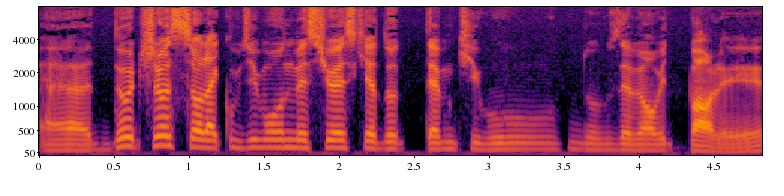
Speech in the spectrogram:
Euh, d'autres choses sur la Coupe du Monde, messieurs? Est-ce qu'il y a d'autres thèmes qui vous, dont vous avez envie de parler?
